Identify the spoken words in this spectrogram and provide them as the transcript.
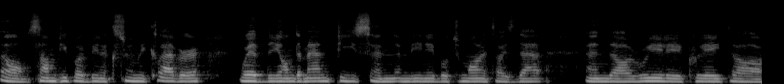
um, some people have been extremely clever with the on-demand piece and, and being able to monetize that and uh, really create uh,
